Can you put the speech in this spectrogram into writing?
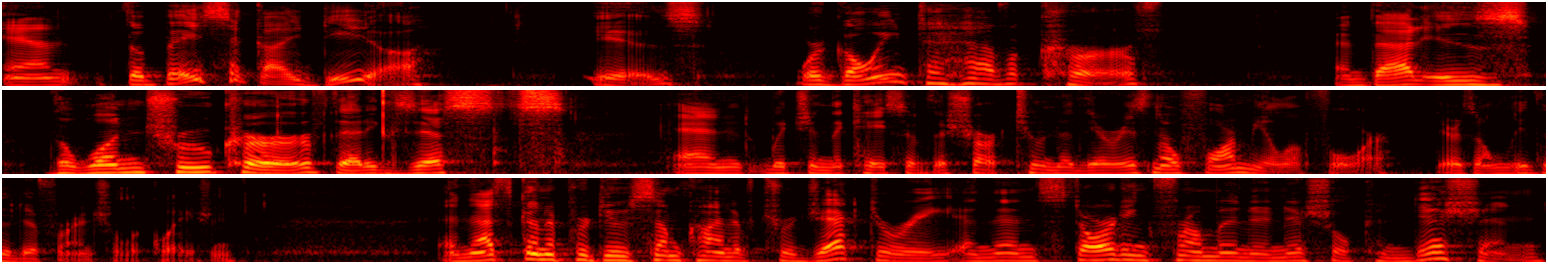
And the basic idea is we're going to have a curve and that is the one true curve that exists and which in the case of the shark tuna there is no formula for. There's only the differential equation. And that's going to produce some kind of trajectory. And then starting from an initial condition,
